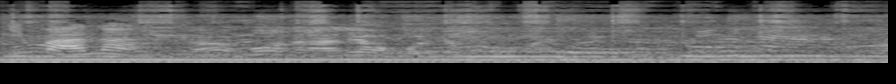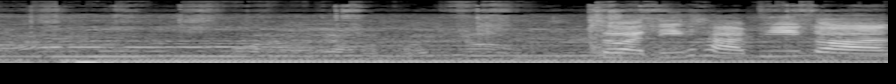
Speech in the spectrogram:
นี่หวานอะสวัสดีค่ะพี่ก่อน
